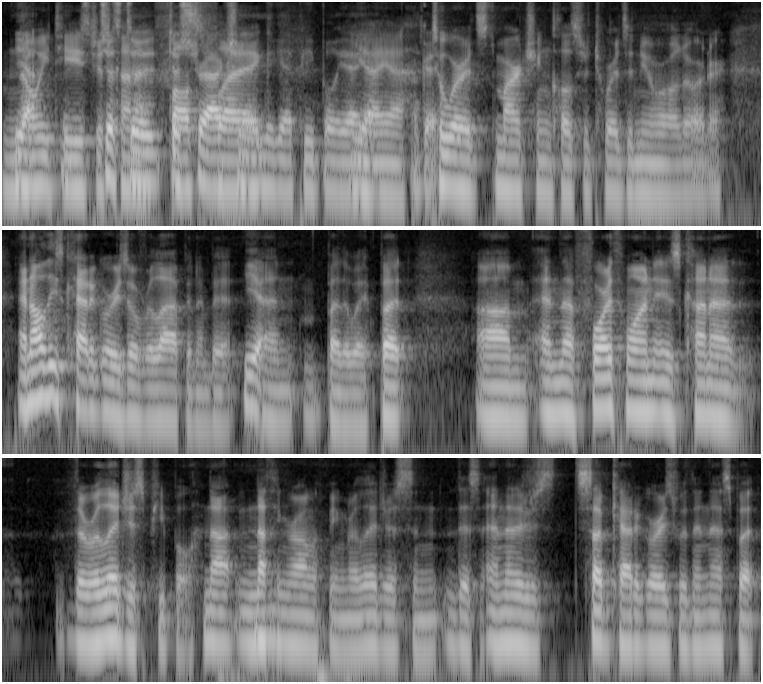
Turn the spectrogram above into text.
No Yeah, ETs, just, just a false distraction flag. to get people. Yeah, yeah, yeah. yeah. Okay. Towards marching closer towards a new world order, and all these categories overlap in a bit. Yeah. And by the way, but um, and the fourth one is kind of the religious people. Not Mm-hmm. nothing wrong with being religious, and this, and there's subcategories within this, but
